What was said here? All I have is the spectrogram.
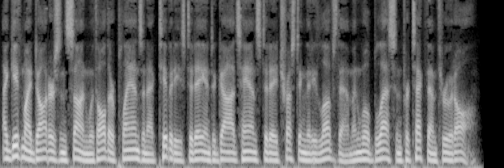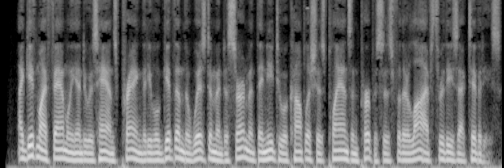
I give my daughters and son with all their plans and activities today into God's hands today, trusting that He loves them and will bless and protect them through it all. I give my family into His hands, praying that He will give them the wisdom and discernment they need to accomplish His plans and purposes for their lives through these activities.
